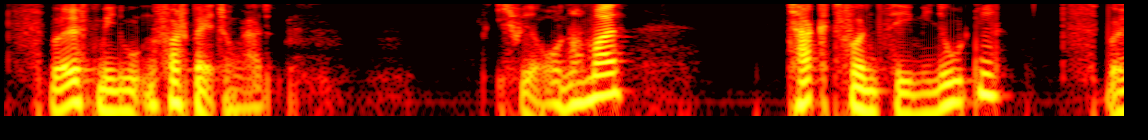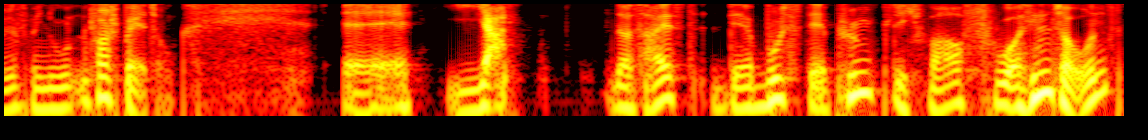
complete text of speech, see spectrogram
12 Minuten Verspätung hatte. Ich wiederhole nochmal. Takt von 10 Minuten, 12 Minuten Verspätung. Äh, ja, das heißt, der Bus, der pünktlich war, fuhr hinter uns.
